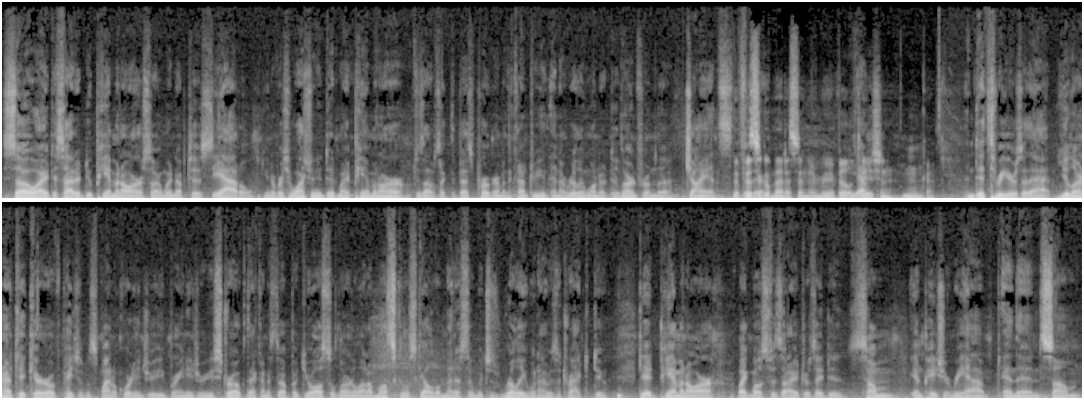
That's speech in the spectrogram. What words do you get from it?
So I decided to do PM&R, so I went up to Seattle, University of Washington, did my PM&R, because that was like the best program in the country, and I really wanted to learn from the giants. The physical there medicine and rehabilitation. Mhm. Okay. and did three years of that. You learn how to take care of patients with spinal cord injury, brain injury, stroke, that kind of stuff. But you also learn a lot of musculoskeletal medicine, which is really what I was attracted to. Did PM&R, like most physiatrists. I did some inpatient rehab and then some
